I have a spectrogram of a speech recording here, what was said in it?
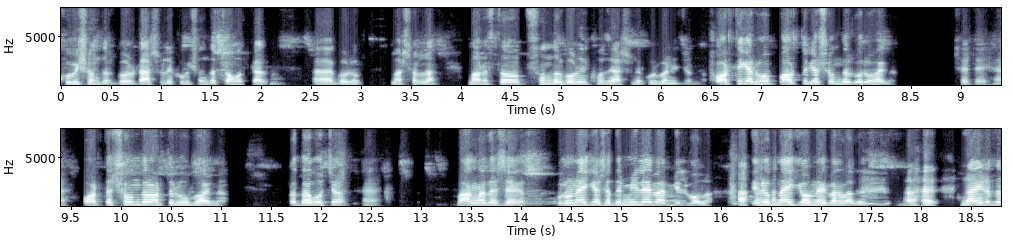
খুবই সুন্দর। গরুটা আসলে খুবই সুন্দর চমৎকার গরু মার্শাল্লাহ মানুষ তো সুন্দর গরুই খোঁজে আসলে কুরবানির জন্য। ওর থেকে রূপ ওর থেকে সুন্দর গরু হয় না। সেটাই হ্যাঁ। অর্থের সুন্দর অর্থের রূপ হয় না। কথা বলছো? হ্যাঁ। বাংলাদেশে কোন নায়িকার সাথে মিলে বা মিলবো না। এরকম নায়িকাও নাই বাংলাদেশ। না এটা তো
